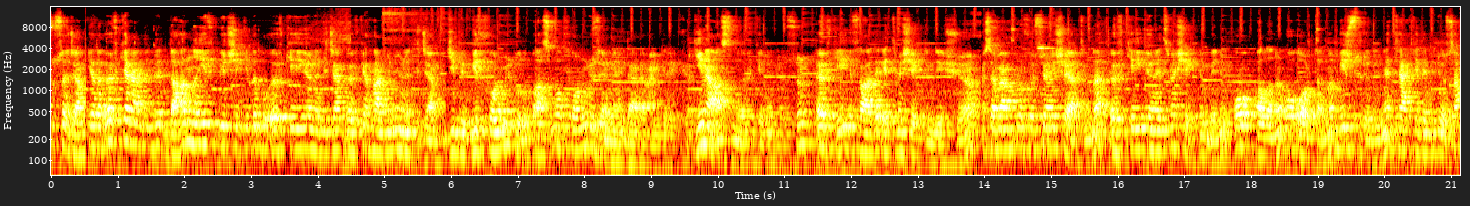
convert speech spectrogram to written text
susacağım ya da öfkelendiğinde daha naif bir şekilde bu öfkeyi yöneteceğim, öfke harbini yöneteceğim gibi bir formül bulup aslında o formül üzerine ilerlemen gerekiyor. Yine aslında öfkeleniyorsun. Öfkeyi ifade etme şeklin değişiyor. Mesela ben profesyonel iş hayatımda öfkeyi yönetme şeklim benim o alanı, o ortamı bir süreliğine terk edebiliyorsam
